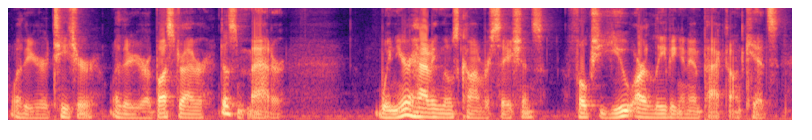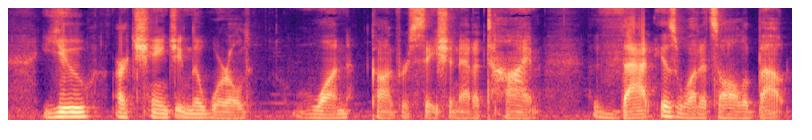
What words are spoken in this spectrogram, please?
whether you're a teacher, whether you're a bus driver, it doesn't matter. When you're having those conversations, folks, you are leaving an impact on kids. You are changing the world one conversation at a time. That is what it's all about.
